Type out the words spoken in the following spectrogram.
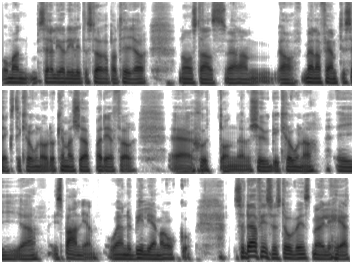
om man säljer det i lite större partier, någonstans mellan, ja, mellan 50 60 kronor. Då kan man köpa det för eh, 17 eller 20 kronor i, eh, i Spanien och ännu billigare i Marocko. Så där finns en stor vinstmöjlighet.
